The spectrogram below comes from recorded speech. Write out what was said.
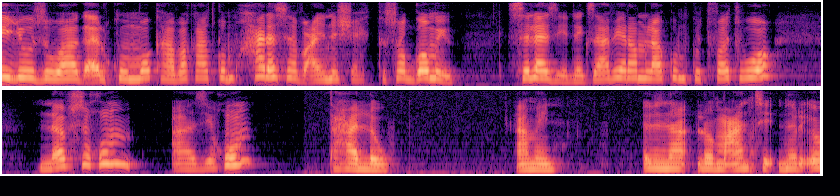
እዩ ዝዋጋእልኩም እሞ ካባካትኩም ሓደ ሰብኣይ ንሽሕ ክሰጎሙ እዩ ስለዚ ንእግዚኣብሔር ኣምላኩም ክትፈትዎ ነብስኹም ኣዚኹም ተሃለው ኣሜን እና ሎምዓንቲ ንሪዮ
